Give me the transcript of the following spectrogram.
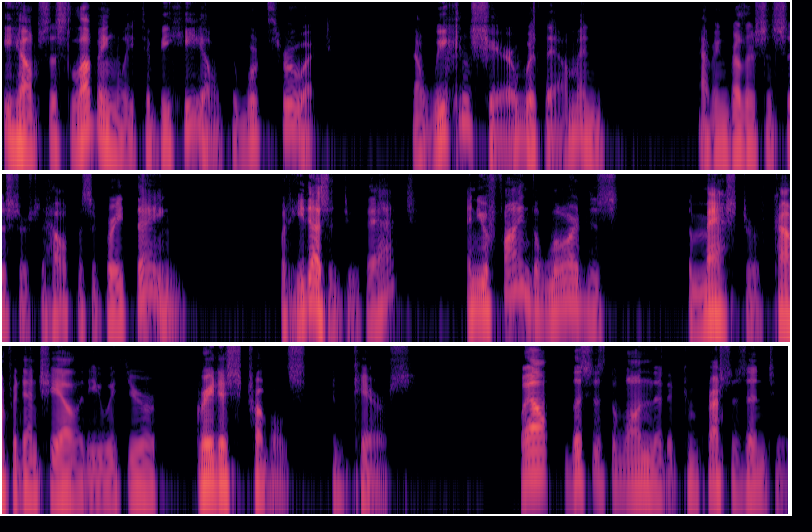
He helps us lovingly to be healed, to work through it. Now we can share with them, and having brothers and sisters to help is a great thing. But He doesn't do that. And you find the Lord is the master of confidentiality with your greatest troubles and cares. Well, this is the one that it compresses into.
